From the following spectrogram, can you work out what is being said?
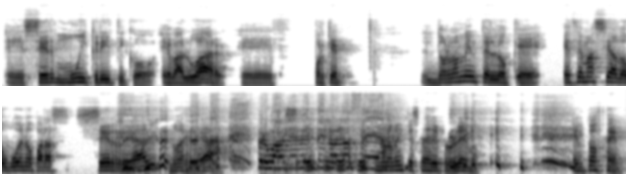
eh, ser muy crítico, evaluar, porque normalmente lo que es demasiado bueno para ser real no es real. Probablemente no lo sea. Normalmente ese es el problema. Entonces,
